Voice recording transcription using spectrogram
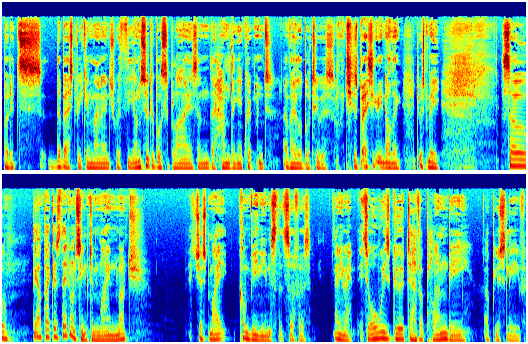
but it's the best we can manage with the unsuitable supplies and the handling equipment available to us, which is basically nothing, just me. So the alpacas, they don't seem to mind much. It's just my convenience that suffers. Anyway, it's always good to have a plan B up your sleeve.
